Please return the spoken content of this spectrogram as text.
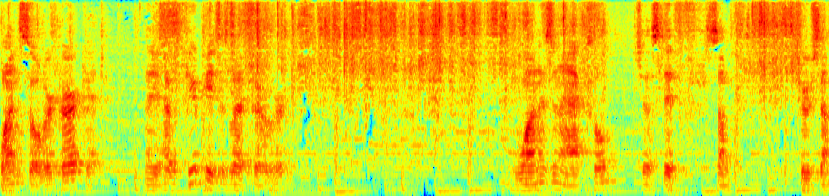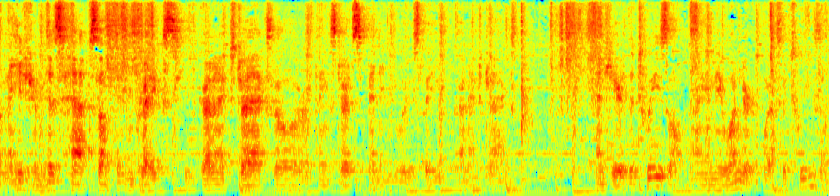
One solar car kit. Now you have a few pieces left over. One is an axle, just if some through some major mishap something breaks, you've got an extra axle, or things start spinning loosely, you've got an extra axle. And here the tweezel. Now you may wonder, what's a tweezel?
